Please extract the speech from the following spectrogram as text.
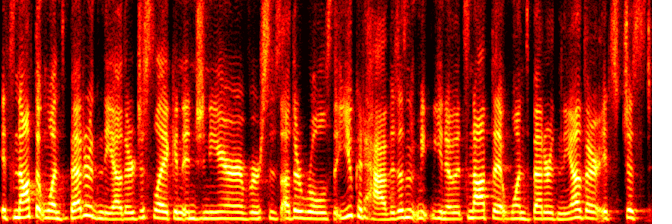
it's not that one's better than the other, just like an engineer versus other roles that you could have. It doesn't mean, you know, it's not that one's better than the other. It's just,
